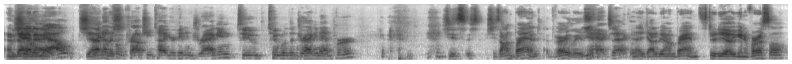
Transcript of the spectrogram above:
And Michelle then uh, Yeoh, straight yeah, up Mich- from Crouching Tiger, Hidden Dragon to Tomb of the Dragon Emperor. she's she's on brand at the very least. Yeah, exactly. Yeah, you got to be on brand. Studio Universal,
